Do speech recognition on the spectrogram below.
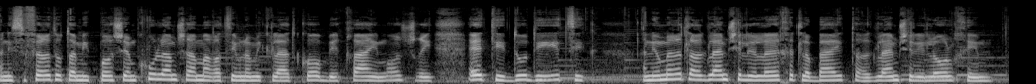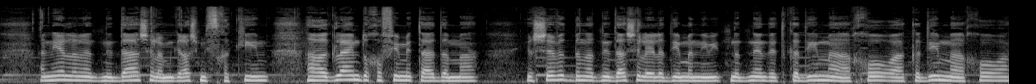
אני סופרת אותם מפה שהם כולם שם רצים למקלט, קובי, חיים, אושרי, אתי, דודי, איציק. אני אומרת לרגליים שלי ללכת לבית, הרגליים שלי לא הולכים. אני על הנדנדה של המגרש משחקים, הרגליים דוחפים את האדמה. יושבת בנדנדה של הילדים, אני מתנדנדת קדימה, אחורה, קדימה, אחורה.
